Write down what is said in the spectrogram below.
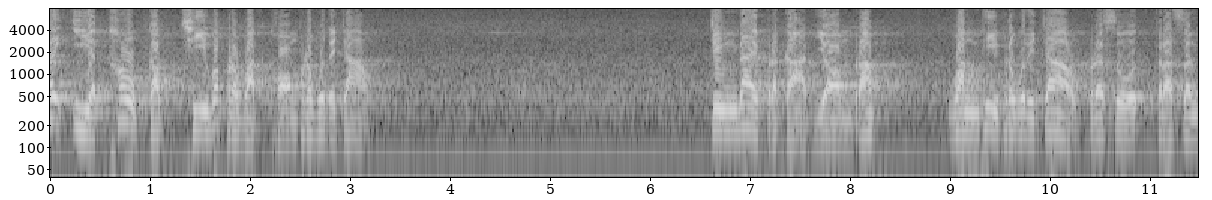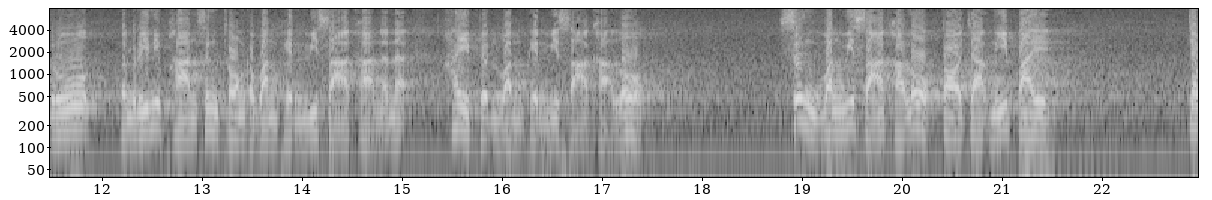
ละเอียดเท่ากับชีวประวัติของพระพุทธเจ้า จึงได้ประกาศยอมรับวันที่พระพุทธเจ้าประสูติตรัสรู้ ปังรินิพานซึ่งตรงกับวันเพ็ญวิสาขานั้นนะ่ะให้เป็นวันเพ็ญวิสาขาโลก ซึ่งวันวิสาขาโลกต่อจากนี้ไป จะ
